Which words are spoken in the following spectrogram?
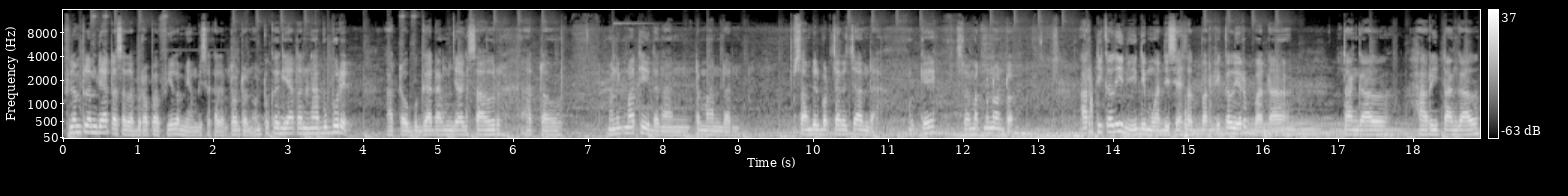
Film-film di atas adalah beberapa film yang bisa kalian tonton untuk kegiatan ngabuburit atau begadang menjelang sahur atau menikmati dengan teman dan sambil bercanda-canda. Oke, selamat menonton. Artikel ini dimuat di Siasat Partikelir pada tanggal hari tanggal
